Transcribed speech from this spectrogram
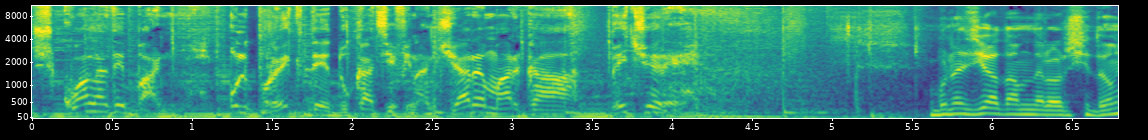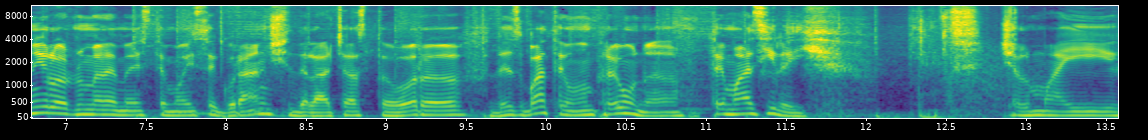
Școala de Bani Un proiect de educație financiară marca PCR Bună ziua, doamnelor și domnilor! Numele meu este Moise Guran și de la această oră dezbatem împreună tema zilei. Cel mai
